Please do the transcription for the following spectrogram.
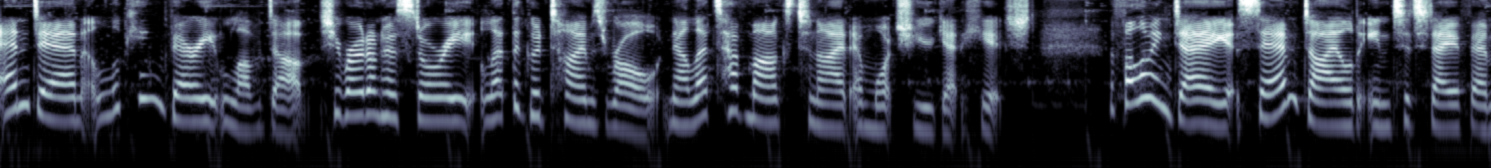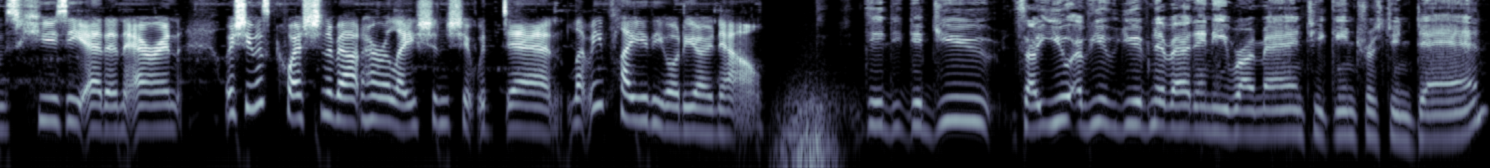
and Dan looking very loved up. She wrote on her story, Let the good times roll. Now let's have MAFS tonight and watch you get hitched. The following day, Sam dialed into Today FM's Hughesy Ed and Erin, where she was questioned about her relationship with Dan. Let me play you the audio now. Did did you? So you have you you've never had any romantic interest in Dan?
